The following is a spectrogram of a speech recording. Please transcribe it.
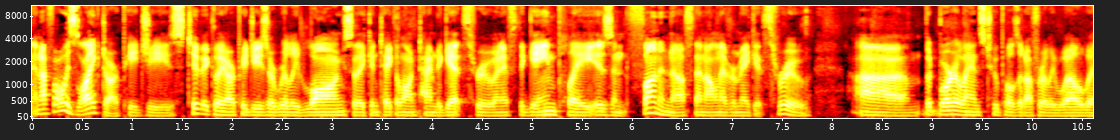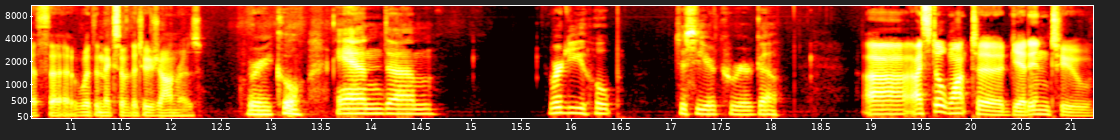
and I've always liked RPGs. Typically, RPGs are really long, so they can take a long time to get through. And if the gameplay isn't fun enough, then I'll never make it through. Um, but Borderlands 2 pulls it off really well with uh, with the mix of the two genres. Very cool. And um, where do you hope to see your career go? Uh, I still want to get into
